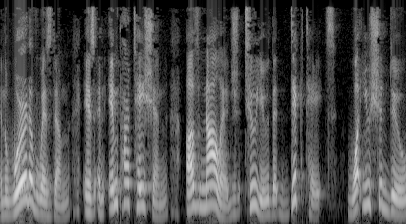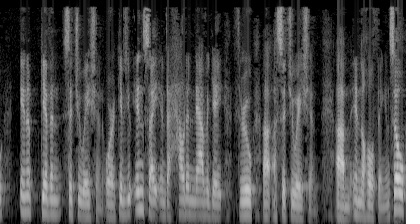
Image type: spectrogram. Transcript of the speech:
And the word of wisdom is an impartation of knowledge to you that dictates what you should do in a given situation, or it gives you insight into how to navigate through uh, a situation um, in the whole thing. And so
